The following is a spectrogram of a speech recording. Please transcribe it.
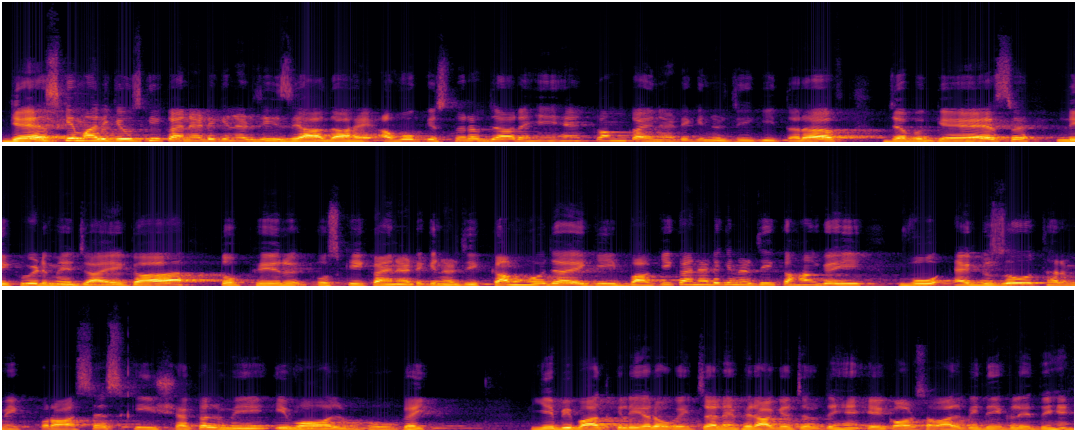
गैस के मालिक्यूल्स की काइनेटिक एनर्जी ज़्यादा है। अब वो किस तरफ़ जा रहे हैं? कम काइनेटिक एनर्जी की तरफ़। जब गैस लिक्विड में जाएगा तो फिर उसकी काइनेटिक एनर्जी कम हो जाएगी। बाकी काइनेटिक एनर्जी कहाँ गई? वो एक्जोथर्मिक प्रोसेस की शक्ल में इवॉल्व हो गई। ये भी बात क्लियर हो गई। चलें फिर आगे चलते हैं। एक और सवाल भी देख लेते हैं।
